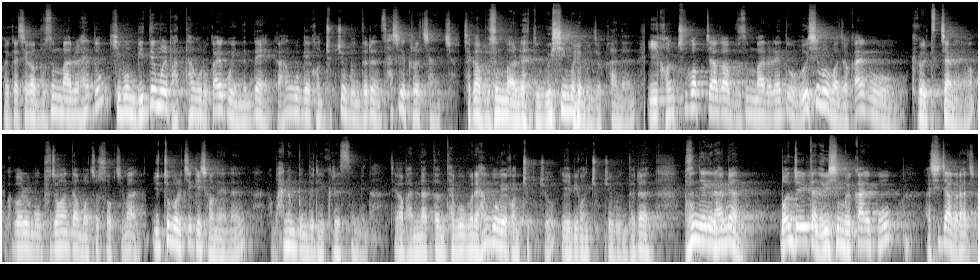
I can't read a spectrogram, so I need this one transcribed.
그러니까 제가 무슨 말을 해도 기본 믿음을 바탕으로 깔고 있는데 그러니까 한국의 건축주분들은 사실 그렇지 않죠. 제가 무슨 말을 해도 의심을 먼저 가는 이 건축업자가 무슨 말을 해도 의심을 먼저 깔고 그걸 듣잖아요. 그걸 뭐 부정한다면 어쩔 수 없지만 유튜브를 찍기 전에는 많은 분들이 그랬습니다. 제가 만났던 대부분의 한국의 건축주, 예비 건축주분들은 무슨 얘기를 하면 먼저 일단 의심을 깔고 시작을 하죠.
